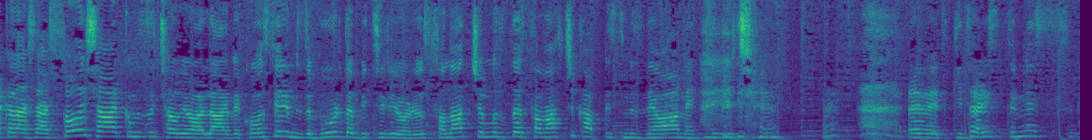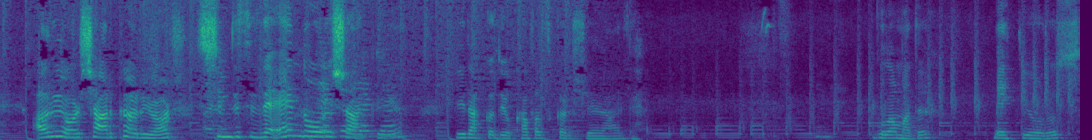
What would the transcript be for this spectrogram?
Arkadaşlar son şarkımızı çalıyorlar ve konserimizi burada bitiriyoruz. Sanatçımız da sanatçı kaprisimiz devam ettiği için. evet gitaristimiz arıyor şarkı arıyor. Şimdi size en doğru şarkıyı. Bir dakika diyor kafası karışıyor herhalde. Bulamadı. Bekliyoruz.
